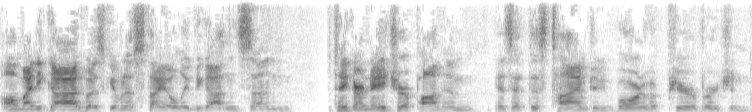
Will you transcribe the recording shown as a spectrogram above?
Almighty God, who has given us thy only begotten Son, to take our nature upon him, is at this time to be born of a pure virgin.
